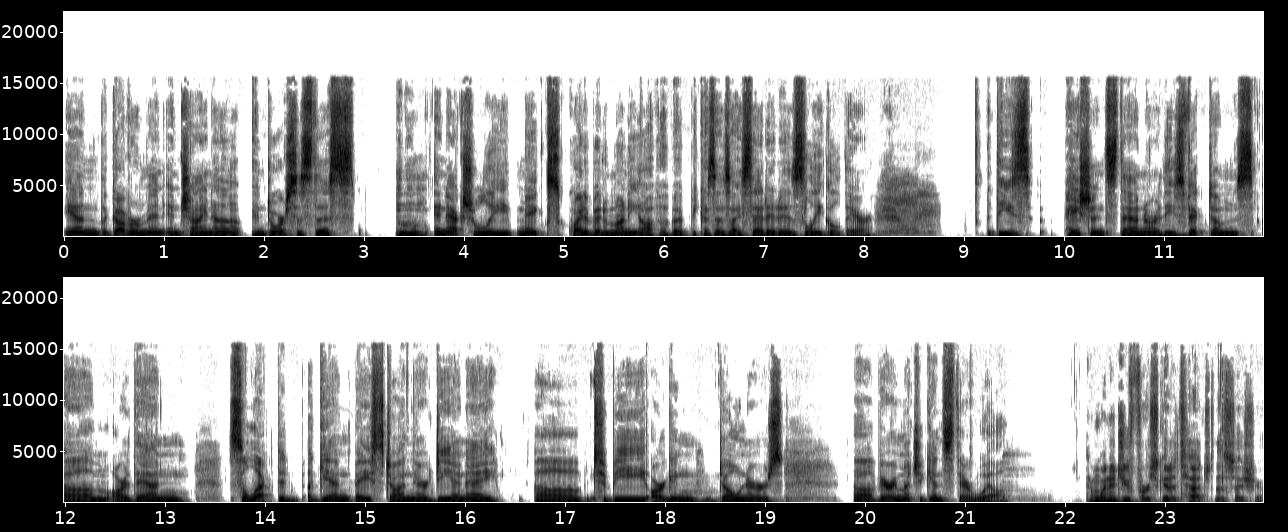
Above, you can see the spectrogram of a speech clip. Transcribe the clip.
And the government in China endorses this and actually makes quite a bit of money off of it because, as I said, it is legal there. These patients, then, or these victims, um, are then selected again based on their DNA uh, to be organ donors, uh, very much against their will. And when did you first get attached to this issue?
